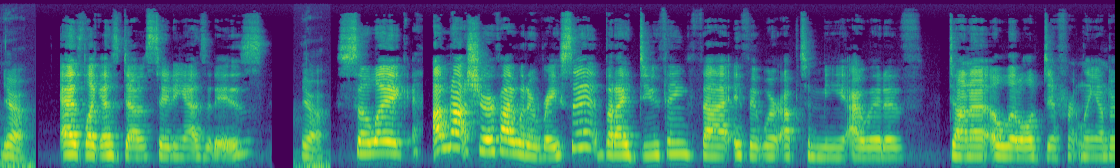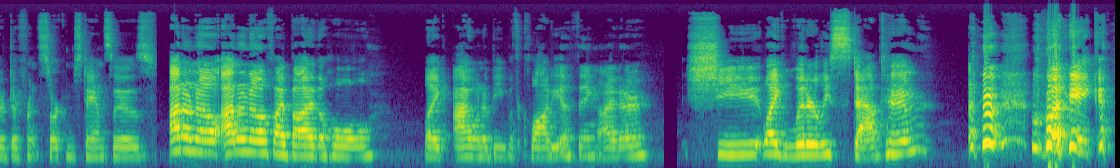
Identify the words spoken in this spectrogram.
Yeah, as like as devastating as it is. Yeah. so like I'm not sure if I would erase it, but I do think that if it were up to me, I would have done it a little differently under different circumstances. I don't know. I don't know if I buy the whole like I want to be with Claudia thing either. She like literally stabbed him. like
